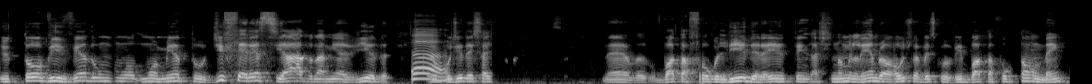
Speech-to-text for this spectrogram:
e estou vivendo um momento diferenciado na minha vida, ah. eu não podia deixar de né? O Botafogo líder aí, tem, acho que não me lembro a última vez que eu vi Botafogo tão bem,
